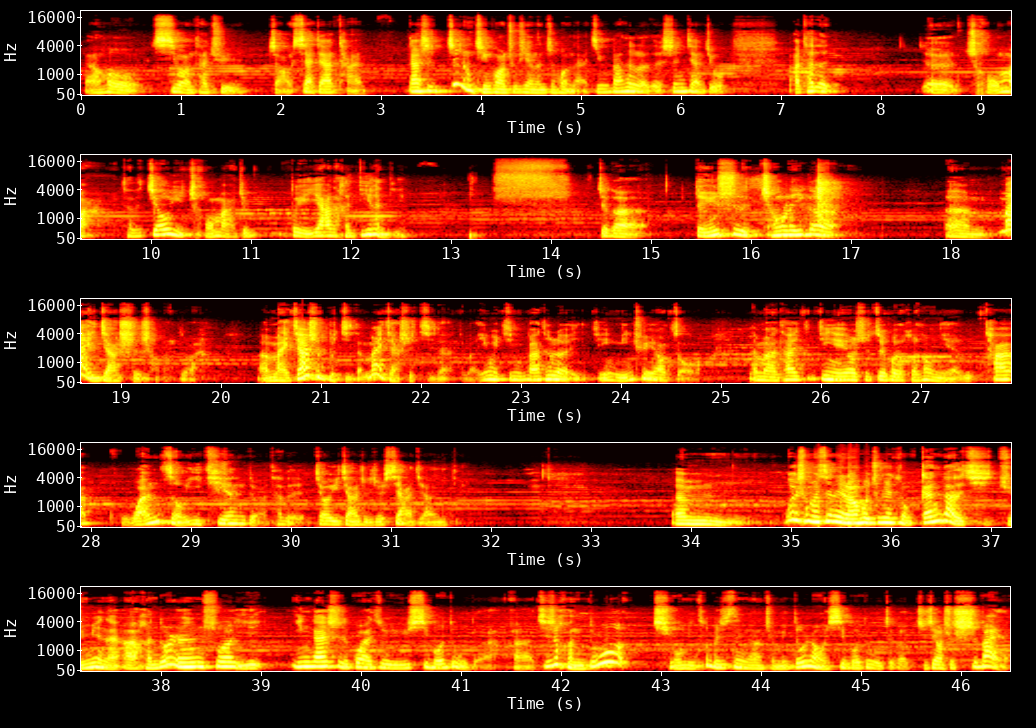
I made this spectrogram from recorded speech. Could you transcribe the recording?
然后希望他去找下家谈，但是这种情况出现了之后呢，吉米巴特勒的身价就，啊，他的呃筹码，他的交易筹码就被压得很低很低，这个等于是成为了一个嗯卖家市场，对吧？啊，买家是不急的，卖家是急的，对吧？因为吉米巴特勒已经明确要走，那么他今年又是最后的合同年，他。晚走一天，对吧？他的交易价值就下降一点。嗯，为什么森林狼会出现这种尴尬的局局面呢？啊，很多人说也应该是怪罪于西伯杜，对吧？啊，其实很多球迷，特别是森林狼球迷，都认为西伯杜这个执教是失败的。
